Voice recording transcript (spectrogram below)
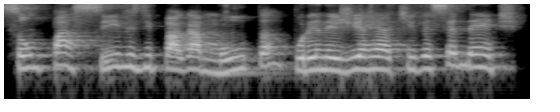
são passíveis de pagar multa por energia reativa excedente,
